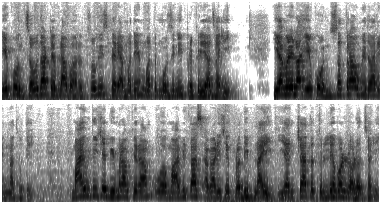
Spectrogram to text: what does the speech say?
एकूण चौदा टेबलावर चोवीस फेऱ्यामध्ये मतमोजणी प्रक्रिया झाली. यावेळेला एकूण सतरा उमेदवार रिंगणात होते. महायुतीचे भीमराव केराम व महाविकास आघाडीचे प्रदीप नाईक यांच्यात तुल्यबळ लढत झाली.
